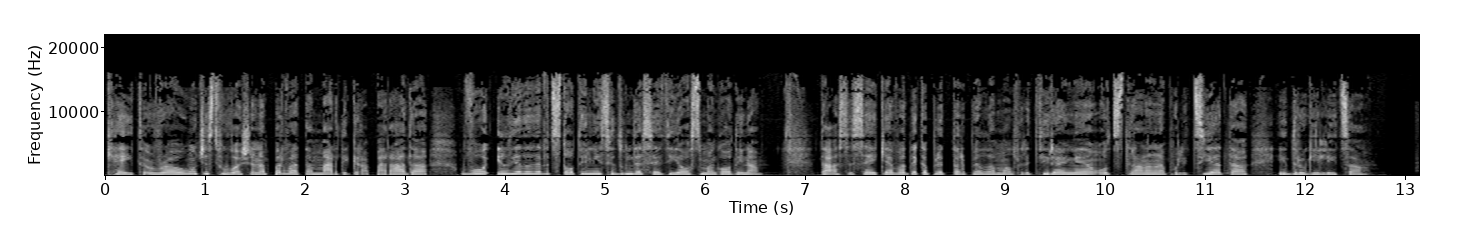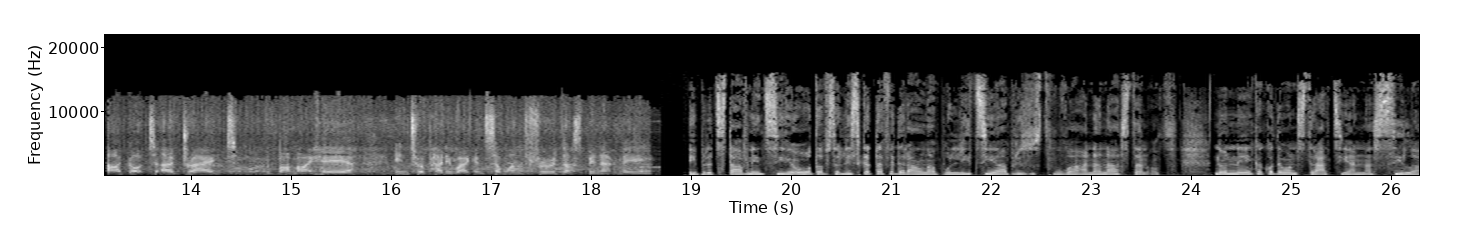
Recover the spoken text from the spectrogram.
Кейт Роу учествуваше на првата Марди Гра парада во 1978 година. Таа се сеќава дека претрпела малтретирање од страна на полицијата и други лица. I got uh, dragged by my hair into a paddy wagon. Someone threw a dustbin at me. И представници од Австралиската федерална полиција присуствуваа на настанот, но не како демонстрација на сила,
